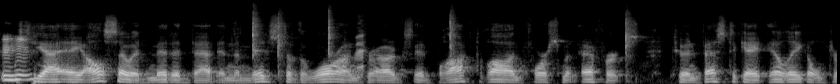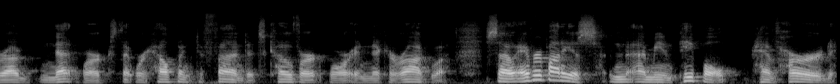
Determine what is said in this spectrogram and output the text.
Mm-hmm. The CIA also admitted that in the midst of the war on drugs, it blocked law enforcement efforts to investigate illegal drug networks that were helping to fund its covert war in Nicaragua. So everybody is, I mean, people have heard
